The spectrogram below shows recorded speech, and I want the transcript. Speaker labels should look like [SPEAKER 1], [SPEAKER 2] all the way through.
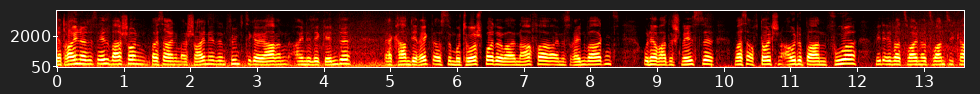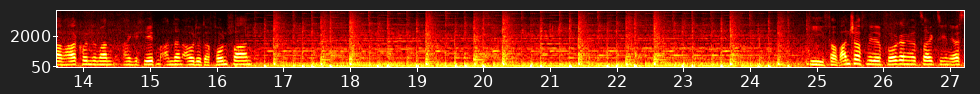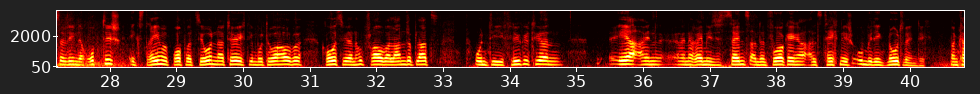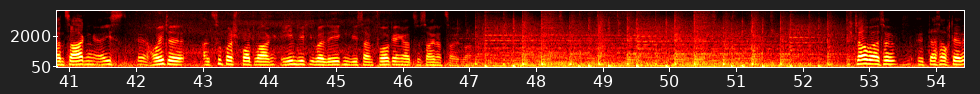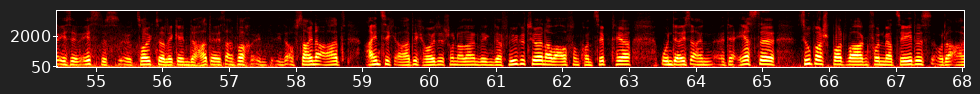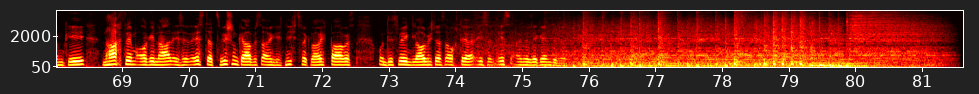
[SPEAKER 1] Der 300 SL war schon bei seinem Erscheinen in den 50er Jahren eine Legende. Er kam direkt aus dem Motorsport, er war ein Nachfahrer eines Rennwagens und er war das schnellste, was auf deutschen Autobahnen fuhr. Mit etwa 220 km/h konnte man eigentlich jedem anderen Auto davonfahren. Die Verwandtschaft mit dem Vorgänger zeigt sich in erster Linie optisch. Extreme Proportionen natürlich, die Motorhaube groß wie ein Hubschrauberlandeplatz und die Flügeltüren eher ein, eine Reminiszenz an den Vorgänger als technisch unbedingt notwendig. Man kann sagen, er ist äh, heute als Supersportwagen ähnlich überlegen wie sein Vorgänger zu seiner Zeit war. Ich glaube also, dass auch der SLS das äh, Zeug zur Legende hat. Er ist einfach in, in, auf seine Art einzigartig heute, schon allein wegen der Flügeltüren, aber auch vom Konzept her. Und er ist ein, der erste Supersportwagen von Mercedes oder AMG nach dem Original SLS. Dazwischen gab es eigentlich nichts Vergleichbares und deswegen glaube ich, dass auch der SLS eine Legende wird.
